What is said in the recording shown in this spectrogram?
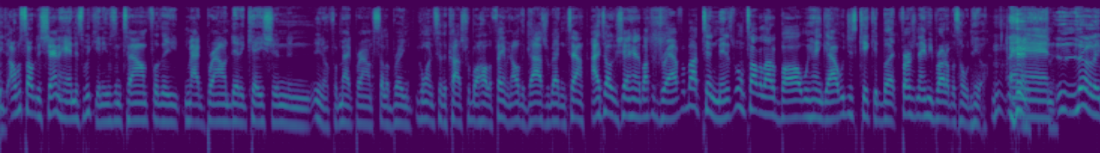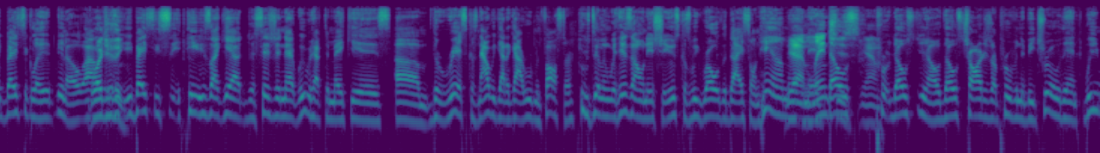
him. I, I was talking to Shanahan this weekend. He was in town for the Mack Brown dedication and, you know, for Mack Brown celebrating going to the College Football Hall of Fame, and all the guys were back in town. I talked to Shanahan about the draft for about 10 minutes. We don't talk a lot of ball. We hang out. We just kick it. But first name he brought up was Holton Hill. and literally, basically, you know, I- What'd you he- think? He basically, see- he, he's like, yeah, the decision that we would have to make is um, the risk, because now we got a guy, Reuben Foster, who's dealing with his own issues because we rolled the dice on him. Yeah, and and Lynch those, is- yeah. pro- those you know those charges are proven to be true, then we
